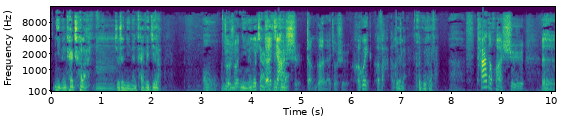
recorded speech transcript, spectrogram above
你能开车了，嗯，就是你能开飞机了。哦，就是说你能够驾驶的驾驶整个的就是合规合法的了。对了，合规合法。啊，它的话是呃，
